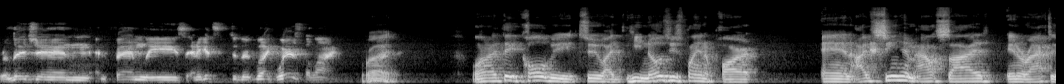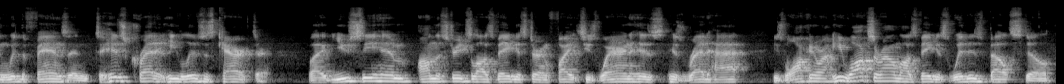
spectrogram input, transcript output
religion and families, and it gets to the like, where's the line? Right. Well, I think Colby too. I, he knows he's playing a part, and I've seen him outside interacting with the fans. And to his credit, he lives his character. Like you see him on the streets of Las Vegas during fights. He's wearing his his red hat. He's walking around. He walks around Las Vegas with his belt still.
